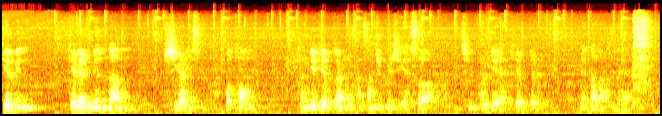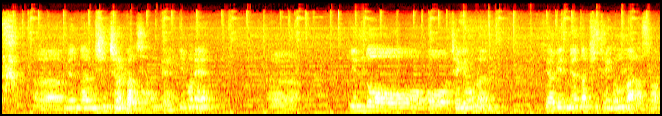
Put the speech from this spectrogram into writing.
기업인 개별 면담 시간이 있습니다. 보통 한 개 기업당 한 30분씩 해서 한 7, 8개 기업들 면담하는데 어, 면담 신청을 받아서 하는데 이번에 어, 인도 어, 제 경우는 기업인 면담 신청이 너무 많아서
